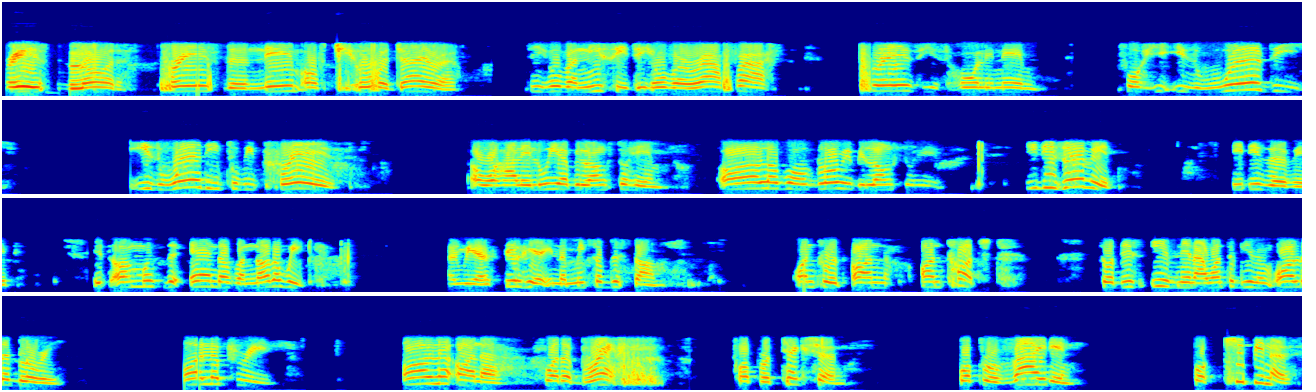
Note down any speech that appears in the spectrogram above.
Praise the Lord. Praise the name of Jehovah Jireh, Jehovah Nisi, Jehovah Rapha. Praise his holy name, for he is worthy. He is worthy to be praised. Our hallelujah belongs to him. All of our glory belongs to him. He deserves it. He deserves it. It's almost the end of another week and we are still here in the midst of the storm, untouched. So this evening, I want to give him all the glory, all the praise, all the honor for the breath, for protection, for providing, for keeping us,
